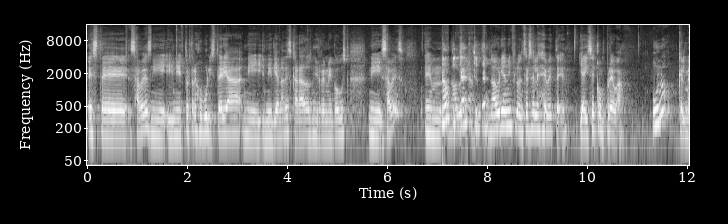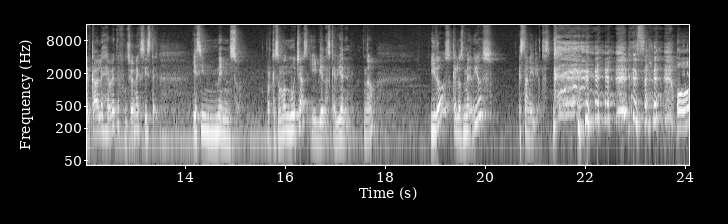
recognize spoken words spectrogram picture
este, sabes, ni, ni Héctor Trejo Bulisteria, ni, ni Diana Descarados, ni René Ghost, ni sabes. Em, no, no, habrían influencers LGBT y ahí se comprueba uno que el mercado LGBT funciona, existe y es inmenso porque somos muchas y bien las que vienen, no? Y dos, que los medios están idiotas. o,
